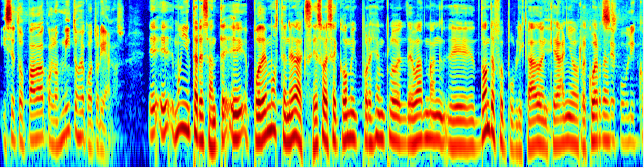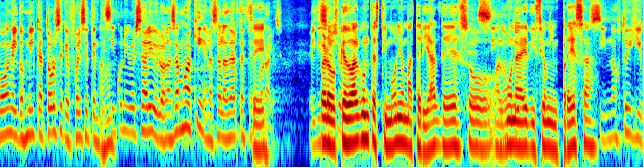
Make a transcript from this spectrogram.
y se topaba con los mitos ecuatorianos. Eh, eh, muy interesante. Eh, ¿Podemos tener acceso a ese cómic, por ejemplo, el de Batman? Eh, ¿Dónde fue publicado? ¿En qué año? ¿Recuerdas? Se publicó en el 2014, que fue el 75 aniversario, y lo lanzamos aquí, en la Sala de Artes Temporales. ¿Pero quedó algún testimonio material de eso? ¿Alguna edición impresa? Si no estoy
